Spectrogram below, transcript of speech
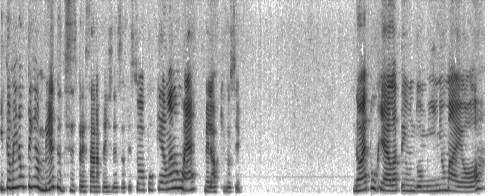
e também não tenha medo de se expressar na frente dessa pessoa, porque ela não é melhor que você. Não é porque ela tem um domínio maior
